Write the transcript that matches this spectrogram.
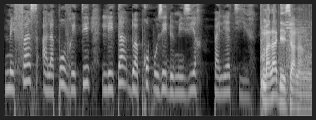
mais face à la pauvreté, l'État doit proposer de mesures palliatives. malade eza nango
